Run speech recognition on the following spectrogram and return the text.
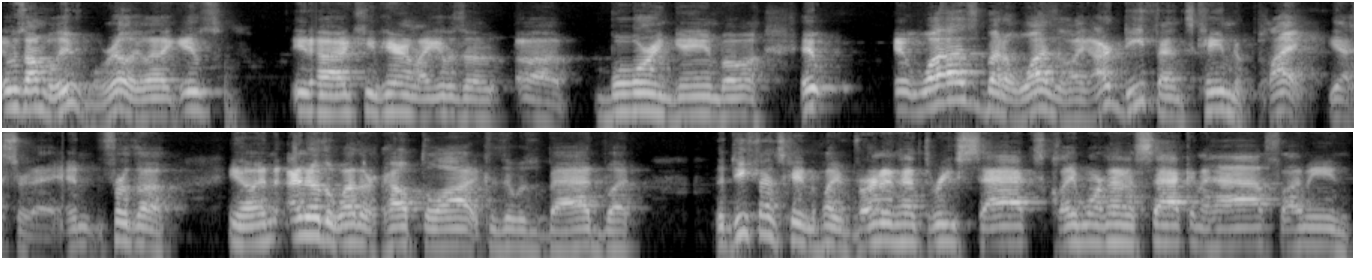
it was unbelievable, really. Like it was, you know, I keep hearing like it was a, a boring game, but it it was, but it wasn't. Like our defense came to play yesterday, and for the you know, and I know the weather helped a lot because it was bad, but the defense came to play. Vernon had three sacks. Clayborn had a sack and a half. I mean,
